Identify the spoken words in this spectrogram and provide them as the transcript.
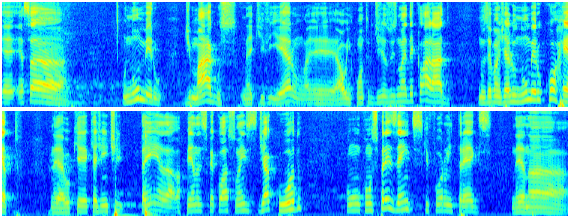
é, essa o número de magos né, que vieram é, ao encontro de Jesus não é declarado nos evangelhos o número correto. Né, o que, que a gente tem é apenas especulações de acordo com, com os presentes que foram entregues né, na,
